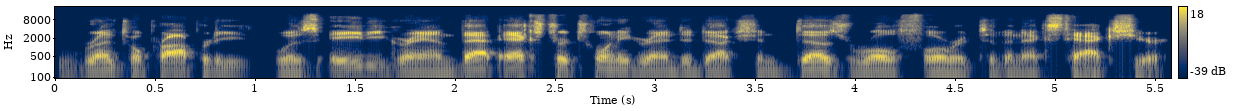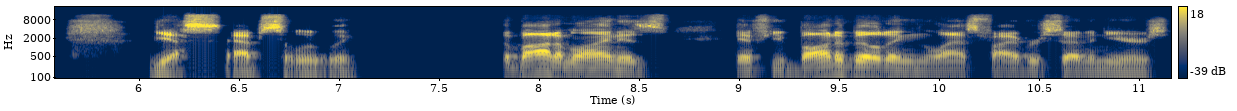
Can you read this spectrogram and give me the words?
rental property was 80 grand, that extra 20 grand deduction does roll forward to the next tax year. Yes, absolutely. The bottom line is if you bought a building in the last five or seven years,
